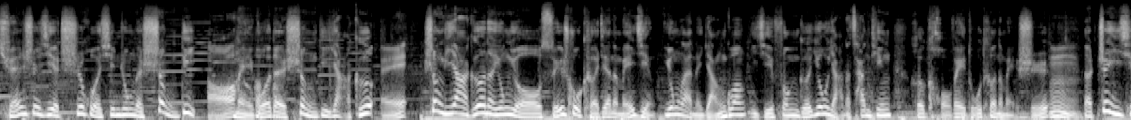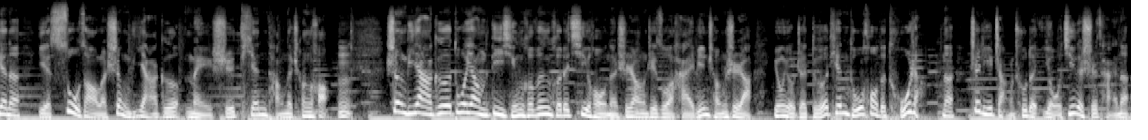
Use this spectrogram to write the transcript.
全世界吃货心中的圣地哦，美国的圣地亚哥。哎，圣地亚哥呢拥有。有随处可见的美景、慵懒的阳光，以及风格优雅的餐厅和口味独特的美食。嗯，那这一切呢，也塑造了圣地亚哥美食天堂的称号。嗯，圣地亚哥多样的地形和温和的气候呢，是让这座海滨城市啊，拥有着得天独厚的土壤。那这里长出的有机的食材呢，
